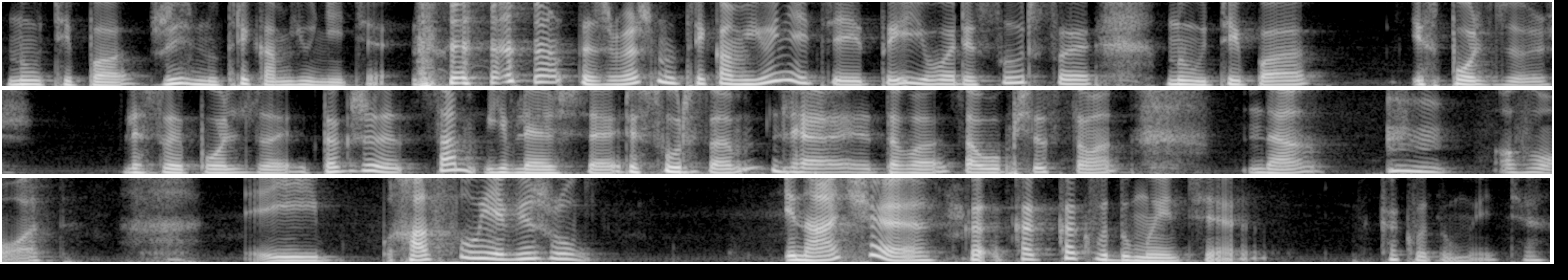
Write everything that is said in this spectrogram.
ну, типа, жизнь внутри комьюнити. Ты живешь внутри комьюнити, и ты его ресурсы, ну, типа, используешь для своей пользы. Также сам являешься ресурсом для этого сообщества. Да. Вот. И хасл я вижу иначе. Как, как, как вы думаете? Как вы думаете?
